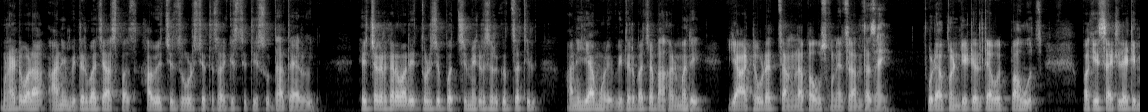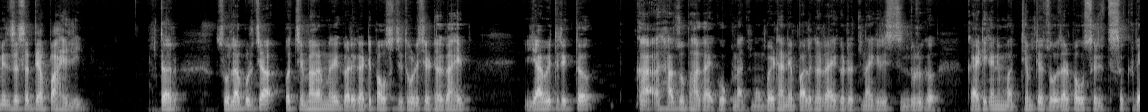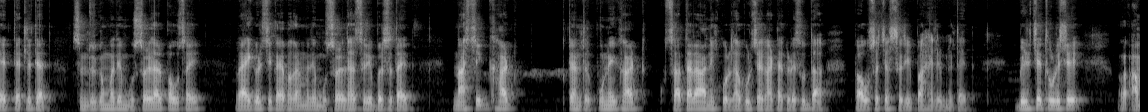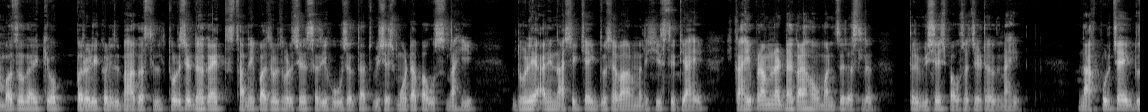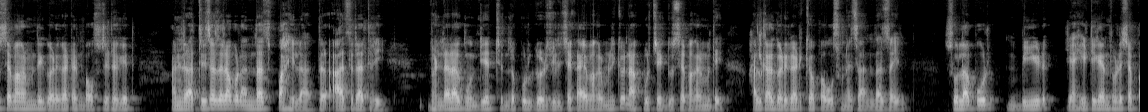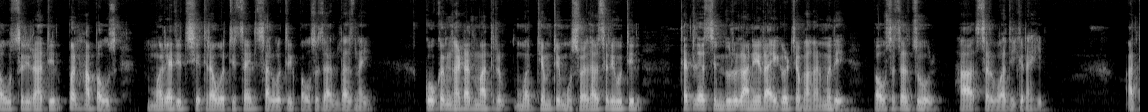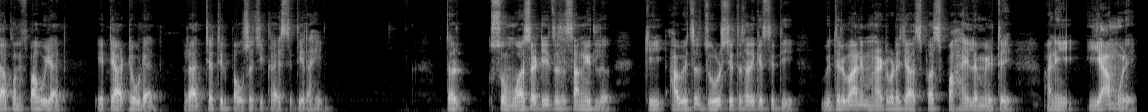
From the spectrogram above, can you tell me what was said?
मराठवाडा आणि विदर्भाच्या आसपास हवेचे जोड क्षेत्रासारखी स्थितीसुद्धा तयार होईल. हे चक्रकारवारे थोडेसे पश्चिमेकडे सरकत जातील आणि यामुळे विदर्भाच्या भागांमध्ये या आठवड्यात चांगला पाऊस होण्याचा अंदाज आहे. पुढे आपण डिटेल त्यावर पाहूच. बाकी सॅटेलाईट इमेज जर सध्या पाहिली तर सोलापूरच्या पश्चिम भागांमध्ये गडगाटी पावसाचे थोडेसे ढग आहेत. या व्यतिरिक्त का हा जो भाग आहे कोकणात मुंबई ठाणे पालघर रायगड रत्नागिरी सिंधुदुर्ग काही ठिकाणी मध्यम ते जोरदार पाऊस सरी सक्रिय आहेत. त्यातल्या त्यात सिंधुदुर्गमध्ये मुसळधार पाऊस आहे. रायगडच्या काही भागांमध्ये मुसळधार सरी बसत आहेत. नाशिक घाट त्यानंतर पुणे घाट सातारा आणि कोल्हापूरच्या घाटाकडे सुद्धा पावसाच्या सरी पाहायला मिळत आहेत. बीडचे थोडेसे आंबाजोगाई किंवा परळीकडील भाग असतील थोडेसे ढग आहेत. स्थानिक पातळीवर थोडेसे सरी होऊ शकतात. विशेष मोठा पाऊस नाही. धुळे आणि नाशिकच्या एक दुसऱ्या भागांमध्ये ही स्थिती आहे. काही प्रमाणात ढगाळ हवामान जर असलं तर विशेष पावसाचे ढग नाहीत. नागपूरच्या एक दुसऱ्या भागामध्ये गडगाटन पावसाचे ढग आहेत आणि रात्रीचा जर आपण अंदाज पाहिला तर आज रात्री भंडारा गोंदिया चंद्रपूर गडचिरोलीच्या काही भागांमध्ये किंवा नागपूरच्या एक दुसऱ्या भागांमध्ये हलका गडगाट किंवा पाऊस होण्याचा अंदाज जाईल. सोलापूर बीड याही ठिकाणी थोड्याशा पाऊस तरी राहतील पण हा पाऊस मर्यादित क्षेत्रावरतीच जाईल सार्वत्रिक पावसाचा अंदाज नाही. कोकण घाटात मात्र मध्यम ते मुसळधार सरी होतील. त्यातल्या सिंधुदुर्ग आणि रायगडच्या भागांमध्ये पावसाचा जोर हा सर्वाधिक राहील. आता आपण पाहूयात येत्या आठवड्यात राज्यातील पावसाची काय स्थिती राहील. तर सोमवारसाठी जसं सांगितलं की हवेचं जोड क्षेत्रासारखी स्थिती विदर्भ आणि मराठवाड्याच्या आसपास पाहायला मिळते आणि यामुळे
